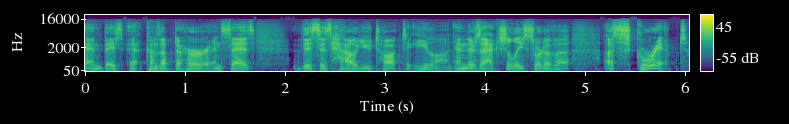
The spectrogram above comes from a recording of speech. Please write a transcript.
and base, comes up to her and says this is how you talk to Elon. And there's actually sort of a, a script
